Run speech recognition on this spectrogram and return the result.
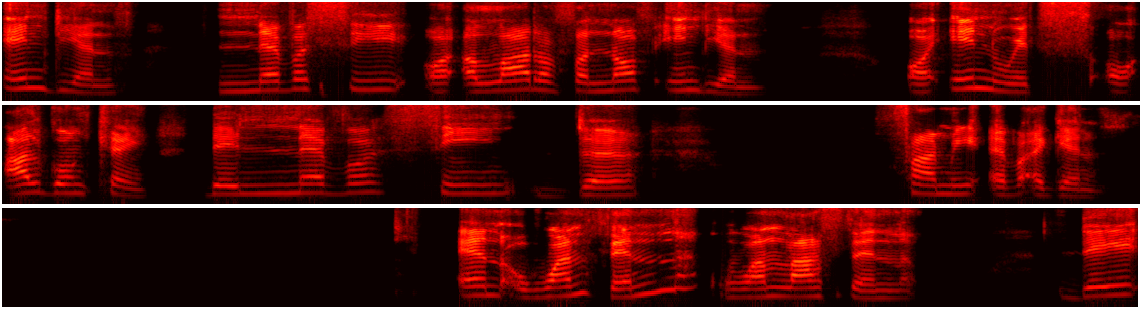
Indians never see, or a lot of North Indian or Inuits or Algonquin, they never see the family ever again. And one thing, one last thing, they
